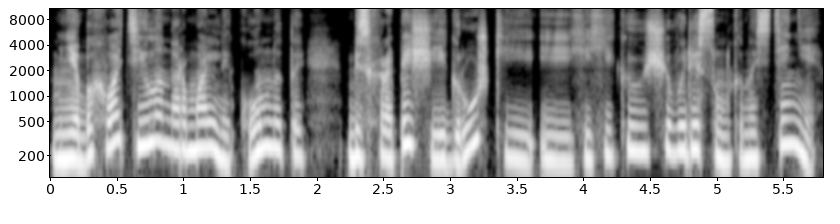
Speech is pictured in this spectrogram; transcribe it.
Мне бы хватило нормальной комнаты, без храпящей игрушки и хихикающего рисунка на стене.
